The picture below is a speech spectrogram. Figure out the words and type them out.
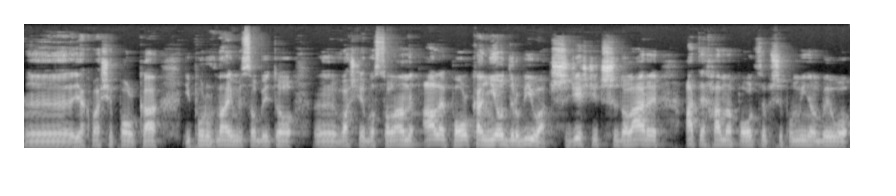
Yy, jak się Polka i porównajmy sobie to yy, właśnie do Solany, ale Polka nie odrobiła 33 dolary, ATH na Polsce przypominam było,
